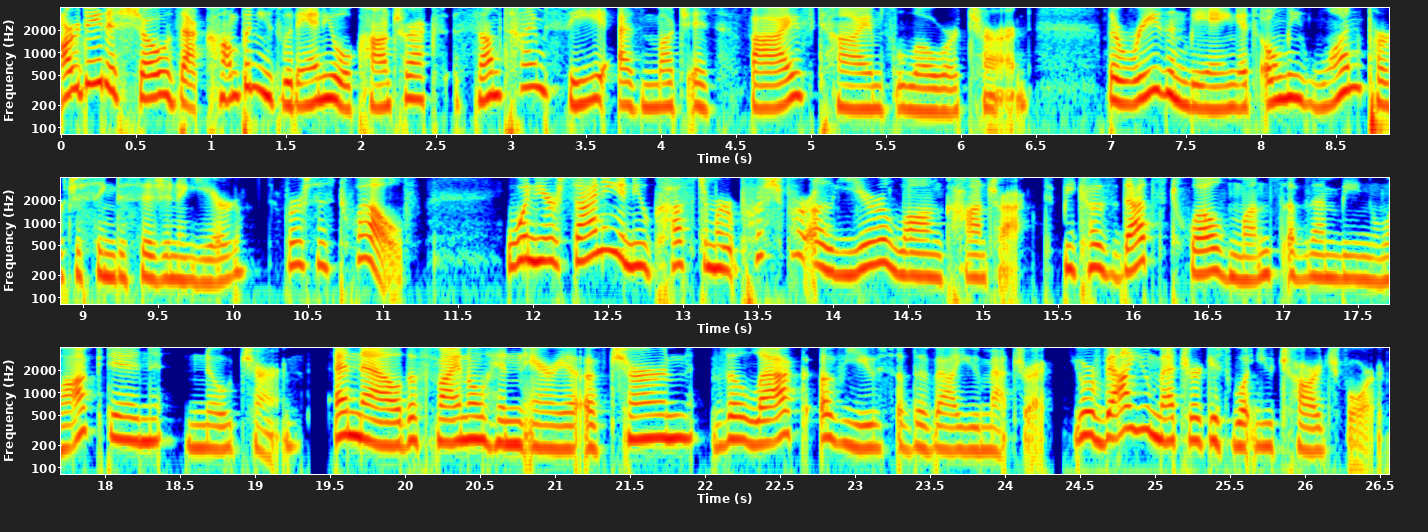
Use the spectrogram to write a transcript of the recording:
Our data shows that companies with annual contracts sometimes see as much as five times lower churn. The reason being it's only one purchasing decision a year versus 12. When you're signing a new customer, push for a year long contract because that's 12 months of them being locked in, no churn. And now, the final hidden area of churn the lack of use of the value metric. Your value metric is what you charge for.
